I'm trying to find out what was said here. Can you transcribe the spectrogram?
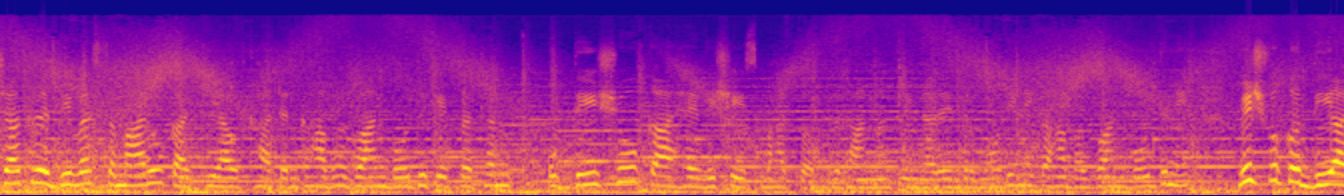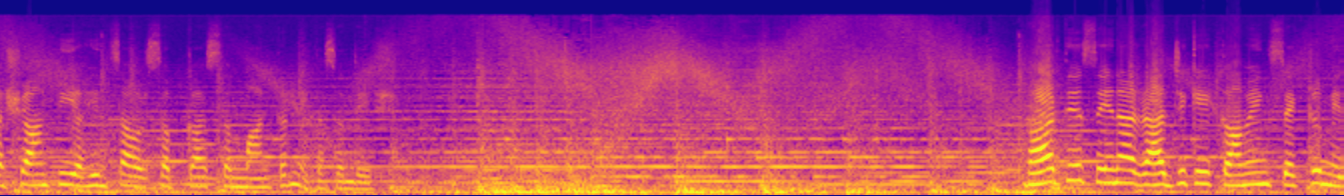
चक्र दिवस समारोह का किया उद्घाटन। कहा, भगवान बुद्ध के प्रथम उपदेशों का है विशेष महत्व। प्रधानमंत्री नरेंद्र मोदी ने कहा, भगवान बुद्ध ने विश्व को दिया शांति, अहिंसा और सबका सम्मान करने का संदेश। भारतीय सेना राज्य के कामेंग सेक्टर में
